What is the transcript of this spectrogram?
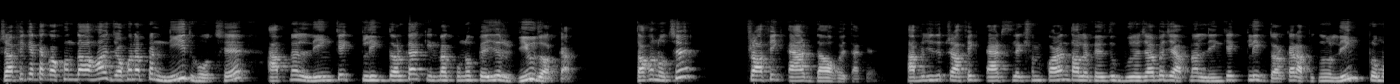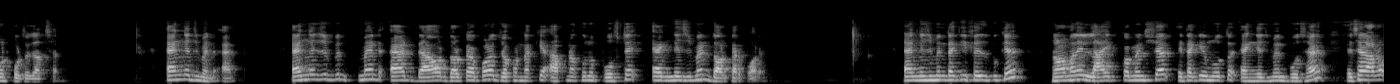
traffic অ্যাডটা কখন দেওয়া হয়? যখন আপনার নিড হচ্ছে, আপনার লিঙ্কে ক্লিক দরকার কিংবা কোনো পেজের ভিউ দরকার, তখন হচ্ছে ট্রাফিক অ্যাড দেওয়া হয়ে থাকে। আপনি যদি ট্রাফিক অ্যাড সিলেকশন করেন, তাহলে ফেসবুক বুঝে যাবে যে আপনার লিঙ্কে ক্লিক দরকার, আপনি কোনো লিঙ্ক প্রমোট করতে যাচ্ছেন। এঙ্গেজমেন্ট অ্যাড এঙ্গেজমেন্ট অ্যাড দেওয়ার দরকার পড়ে যখন নাকি আপনার কোনো পোস্টে এঙ্গেজমেন্ট দরকার পড়ে। এঙ্গেজমেন্টটা কি ফেসবুকে নর্মালি লাইক কমেন্ট শেয়ার এটাকে মূলত এঙ্গেজমেন্ট বোঝায়। এছাড়া আরও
